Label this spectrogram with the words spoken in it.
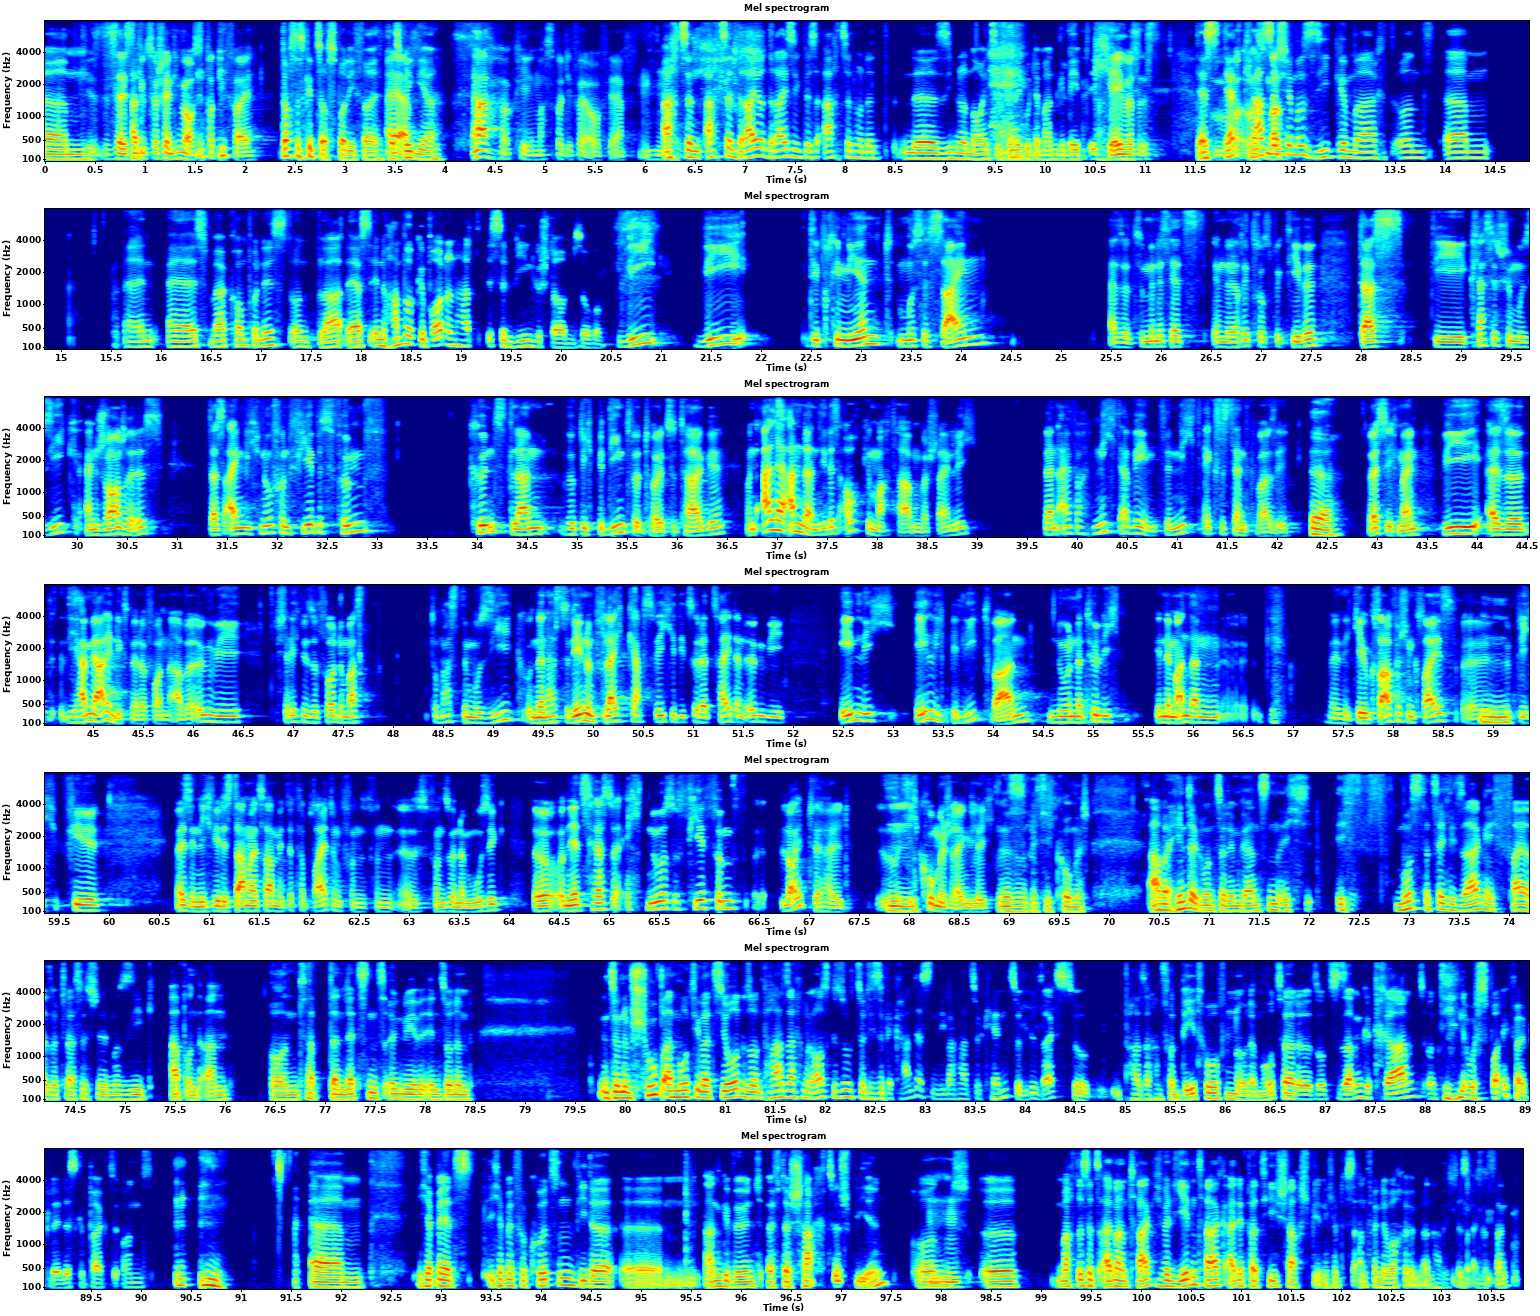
Ähm, Das heißt, hat- gibt es wahrscheinlich nicht mehr auf Spotify. doch, das gibt's auf Spotify, Ah, deswegen ja. ja. Ah, okay, mach Spotify auf, ja. Mhm. 18, 1833 bis 1897 hat der gute Mann gelebt. Okay, was ist. Das, der hat klassische Musik gemacht und ähm, äh, er ist, war Komponist und bla. Er ist in Hamburg geboren und hat, ist in Wien gestorben, so rum. Wie, wie deprimierend muss es sein, also zumindest jetzt in der Retrospektive, dass die klassische Musik ein Genre ist, das eigentlich nur von vier bis fünf Künstlern wirklich bedient wird heutzutage. Und alle anderen, die das auch gemacht haben wahrscheinlich, werden einfach nicht erwähnt, sind nicht existent quasi. Ja. Weißt du, ich meine, wie, also, die haben ja alle nichts mehr davon, aber irgendwie stelle ich mir so vor, du machst, du machst eine Musik und dann hast du den und vielleicht gab es welche, die zu der Zeit dann irgendwie ähnlich, ähnlich beliebt waren, nur natürlich in einem anderen, äh, weiß nicht, geografischen Kreis, äh, Mhm. wirklich viel, weiß ich nicht, wie das damals war mit der Verbreitung von, von, äh, von so einer Musik. So, und jetzt hörst du echt nur so vier, fünf Leute halt. Das ist Mhm. richtig komisch eigentlich. Das ist richtig komisch. Aber Hintergrund zu dem Ganzen, ich, ich muss tatsächlich sagen, ich feiere so klassische Musik ab und an. Und habe dann letztens irgendwie in so einem, in so einem Schub an Motivation so ein paar Sachen rausgesucht, so diese bekanntesten, die man halt so kennt, so wie du sagst, so ein paar Sachen von Beethoven oder Mozart oder so zusammengekramt und die in eine Spotify-Playlist gepackt. Und ähm, ich habe mir jetzt, ich habe mir vor kurzem wieder ähm, angewöhnt, öfter Schach zu spielen und äh, mache das jetzt einmal am Tag. Ich will jeden Tag eine Partie Schach spielen. Ich habe das Anfang der Woche irgendwann habe ich das angefangen.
